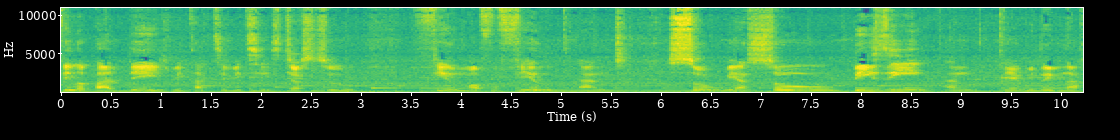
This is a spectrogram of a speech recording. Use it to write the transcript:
fill up our days with activities just to feel more fulfilled. And so we are so busy and yeah, we don't even have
